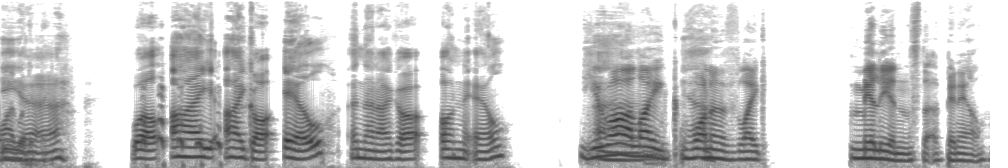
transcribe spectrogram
Why would it yeah. Well, I I got ill and then I got unill. be? You are Um, like yeah. one of like millions that have been ill.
